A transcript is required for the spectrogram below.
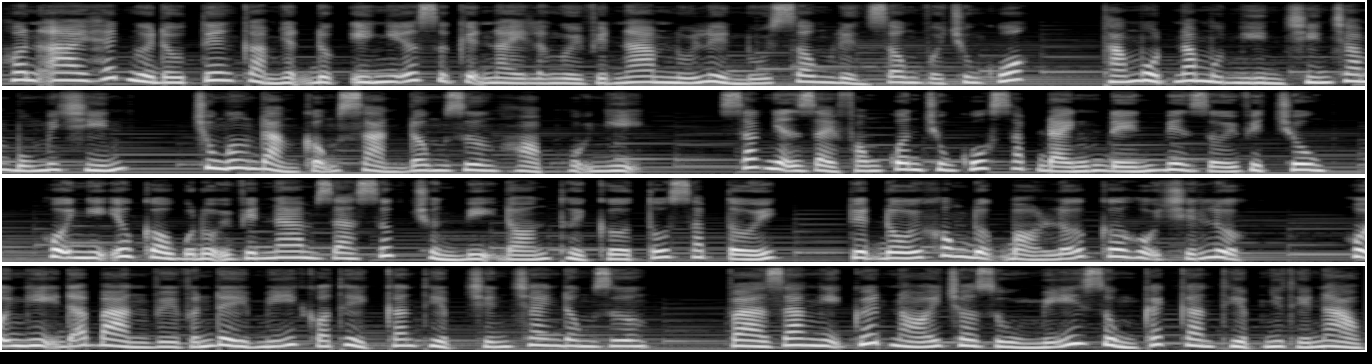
Hơn ai hết người đầu tiên cảm nhận được ý nghĩa sự kiện này là người Việt Nam núi liền núi sông liền sông với Trung Quốc. Tháng 1 năm 1949, Trung ương Đảng Cộng sản Đông Dương họp hội nghị, xác nhận giải phóng quân Trung Quốc sắp đánh đến biên giới Việt Trung. Hội nghị yêu cầu bộ đội Việt Nam ra sức chuẩn bị đón thời cơ tốt sắp tới, tuyệt đối không được bỏ lỡ cơ hội chiến lược. Hội nghị đã bàn về vấn đề Mỹ có thể can thiệp chiến tranh Đông Dương và ra nghị quyết nói cho dù Mỹ dùng cách can thiệp như thế nào,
